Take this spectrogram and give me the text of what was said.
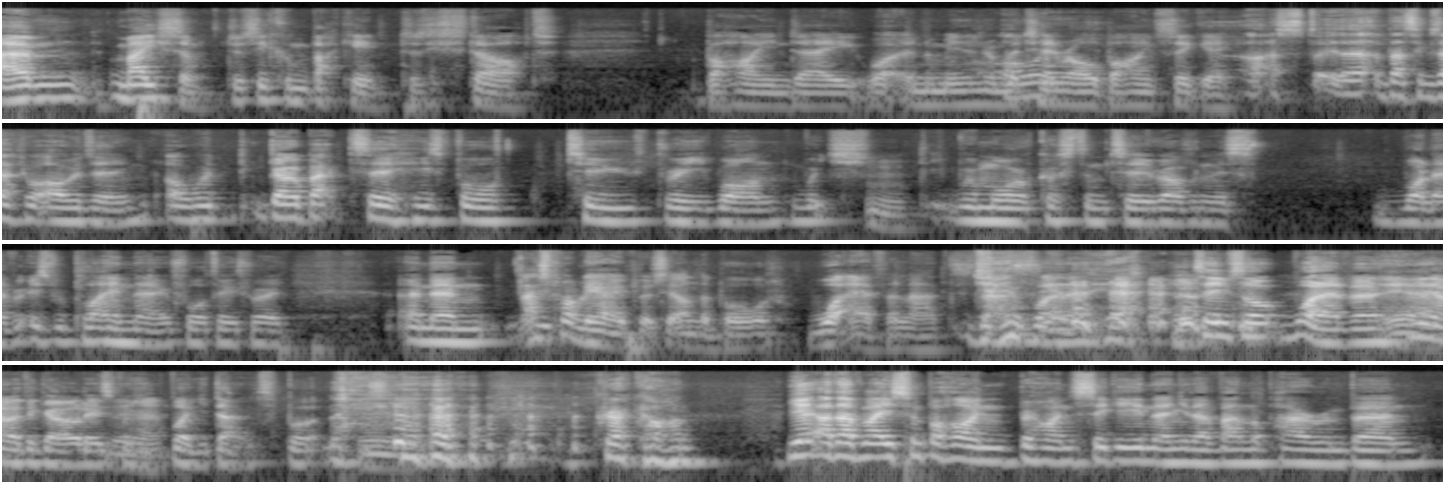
Um, Mason, does he come back in? Does he start behind a what in a in number would- ten role behind Siggy? That's, that's exactly what I would do. I would go back to his four-two-three-one, which Mm. we're more accustomed to, rather than this whatever it is we're playing now, four-two-three. And then That's probably how he puts it on the board. Whatever, lads. Yeah, That's, you know, whatever. yeah. team thought, whatever, Yeah. you know what the goal is. But Yeah. you, well, you don't, but Mm. crack on. Yeah, I'd have Mason behind behind Siggy, and then you'd have Van La Parra and Byrne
